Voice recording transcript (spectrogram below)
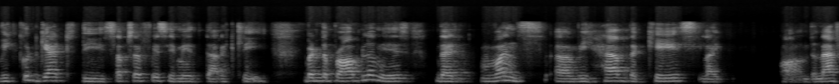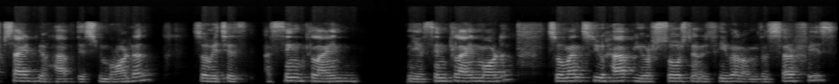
we could get the subsurface image directly. But the problem is that once uh, we have the case like on the left side, you have this model, so which is a syncline, the syncline model. So once you have your source and receiver on the surface,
